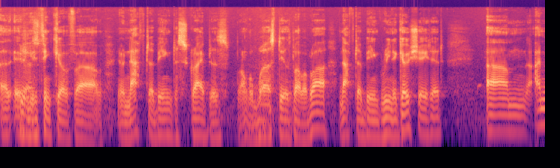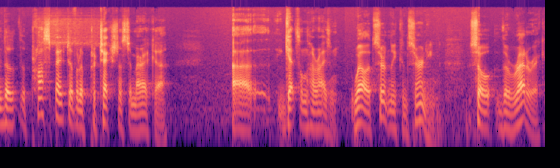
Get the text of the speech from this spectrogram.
uh, if yes. you think of uh, you know, NAFTA being described as one of the worst deals, blah blah blah, NAFTA being renegotiated, um, I mean the, the prospect of a protectionist America uh, gets on the horizon. Well, it's certainly concerning. So the rhetoric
